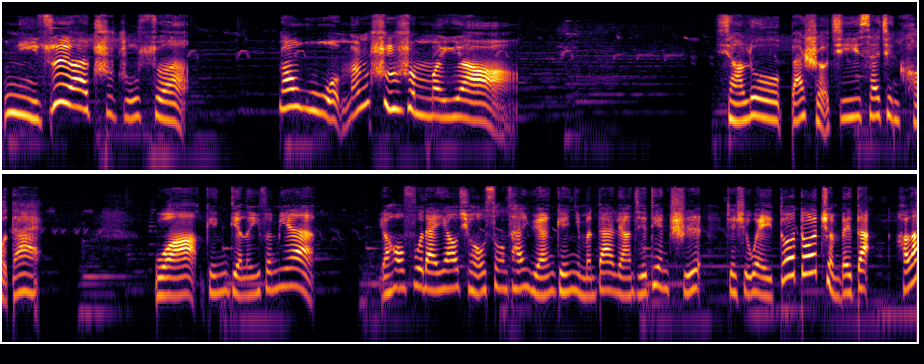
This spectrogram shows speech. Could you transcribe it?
你最爱吃竹笋，那我们吃什么呀？小鹿把手机塞进口袋。我给你点了一份面，然后附带要求送餐员给你们带两节电池，这是为多多准备的。好了，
